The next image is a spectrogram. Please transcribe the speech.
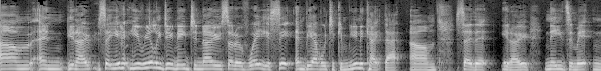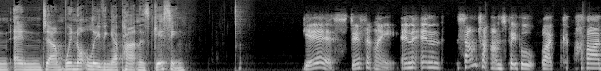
Um, and you know, so you you really do need to know sort of where you sit and be able to communicate that, um, so that you know needs are met and and um, we're not leaving our partners guessing. Yes, definitely, and and sometimes people like high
